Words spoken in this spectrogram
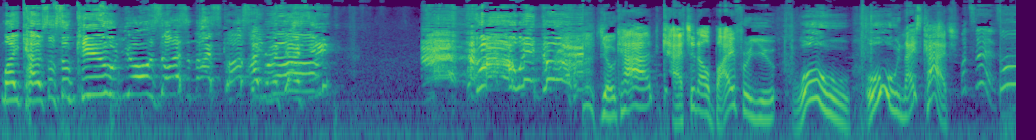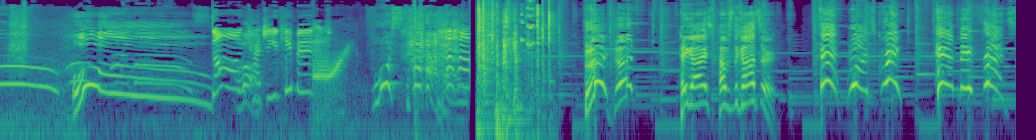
My castle's so cute. Yo, so that's a nice castle, I right, Cassie? Ah, what are you doing? Yo, cat, catch it, I'll buy for you. Whoa, oh, nice catch. What's this? Ooh. Song, catch it, you keep it! What's that? Hey, Dad! Hey guys, how was the concert? It was great! Ham made friends!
